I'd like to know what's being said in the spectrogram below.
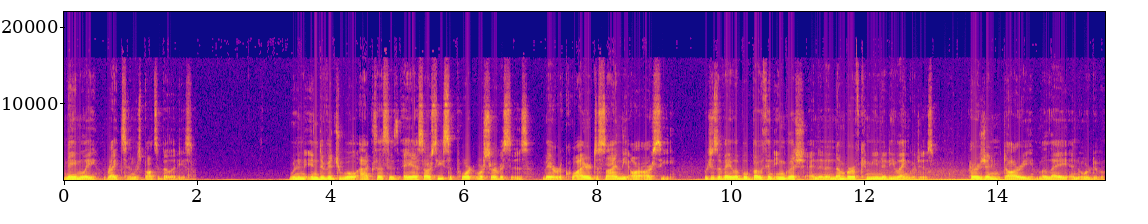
namely rights and responsibilities. When an individual accesses ASRC support or services, they are required to sign the RRC, which is available both in English and in a number of community languages Persian, Dari, Malay, and Urdu.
